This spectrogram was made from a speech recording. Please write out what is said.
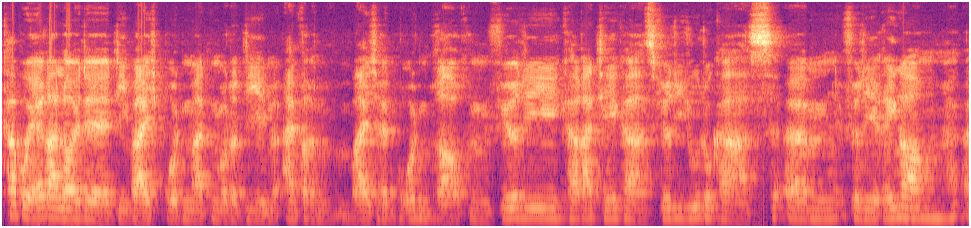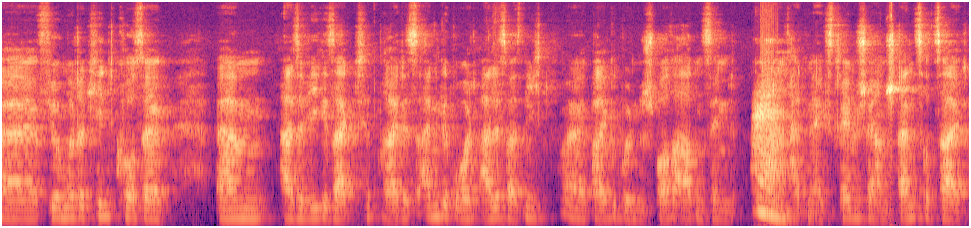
Capoeira-Leute, die Weichbodenmatten oder die einfach einen weicheren Boden brauchen, für die Karatekas, für die Judokas, ähm, für die Ringer, äh, für Mutter-Kind-Kurse, Ähm, also wie gesagt, breites Angebot, alles was nicht äh, ballgebundene Sportarten sind, hat einen extrem schweren Stand zurzeit.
